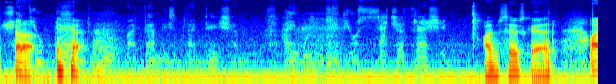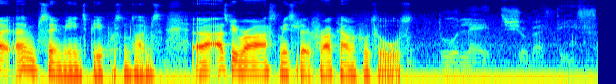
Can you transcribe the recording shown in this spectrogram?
shut up. You plan to loot my family's plantation. I will give you such a thrashing. I'm so scared. I am so mean to people sometimes. Uh, as people asked me to look for alchemical tools, Too late, sugar thief.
